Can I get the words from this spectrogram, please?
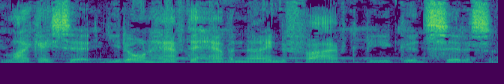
like I said, you don't have to have a 9 to 5 to be a good citizen.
